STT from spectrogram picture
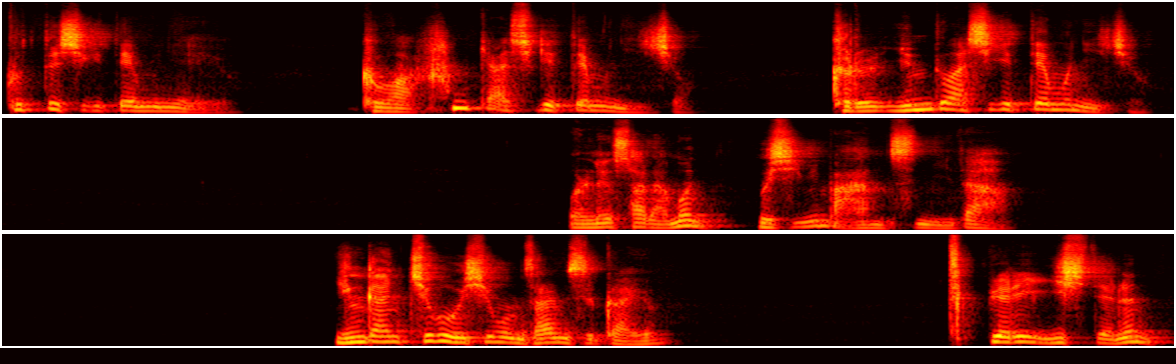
붙드시기 때문이에요. 그와 함께 하시기 때문이죠. 그를 인도하시기 때문이죠. 원래 사람은 의심이 많습니다. 인간치고 의심 없는 사람 있을까요? 특별히 이 시대는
